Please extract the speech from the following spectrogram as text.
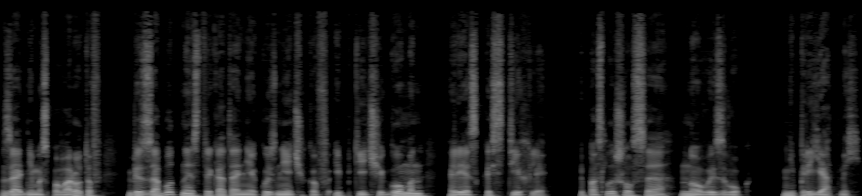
За одним из поворотов беззаботное стрекотание кузнечиков и птичий гомон резко стихли, и послышался новый звук, неприятный.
